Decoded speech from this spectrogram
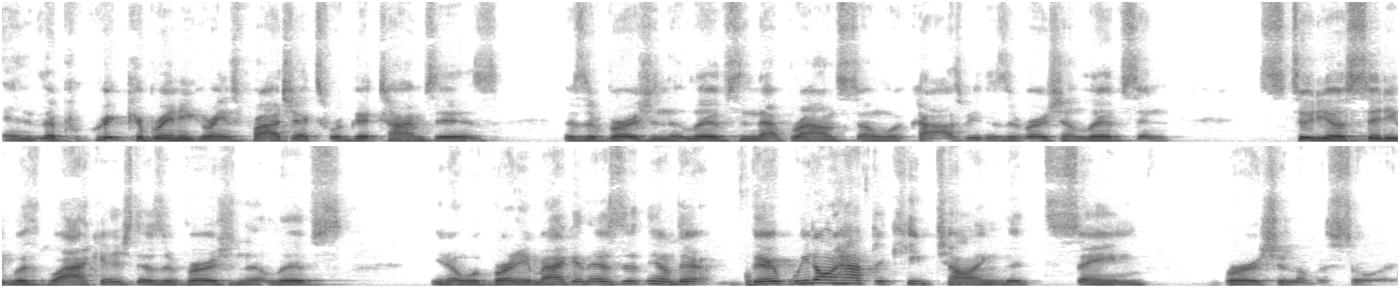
in the Cabrini Greens projects where Good Times is. There's a version that lives in that brownstone with Cosby. There's a version that lives in Studio City with Black-ish. There's a version that lives, you know, with Bernie Mac. And there's, you know, there, there, we don't have to keep telling the same version of a story.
